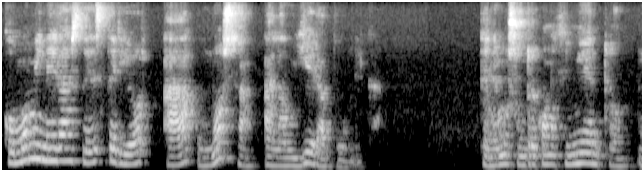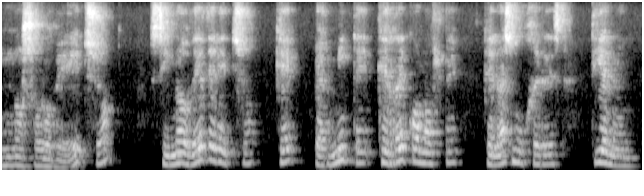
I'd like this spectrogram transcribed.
como mineras de exterior a UNOSA, a la hullera pública. Tenemos un reconocimiento no solo de hecho, sino de derecho que permite, que reconoce que las mujeres tienen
